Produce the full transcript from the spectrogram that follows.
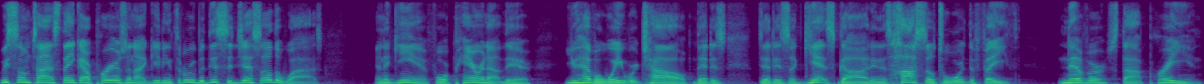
We sometimes think our prayers are not getting through, but this suggests otherwise. And again, for a parent out there, you have a wayward child that is that is against God and is hostile toward the faith. Never stop praying.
